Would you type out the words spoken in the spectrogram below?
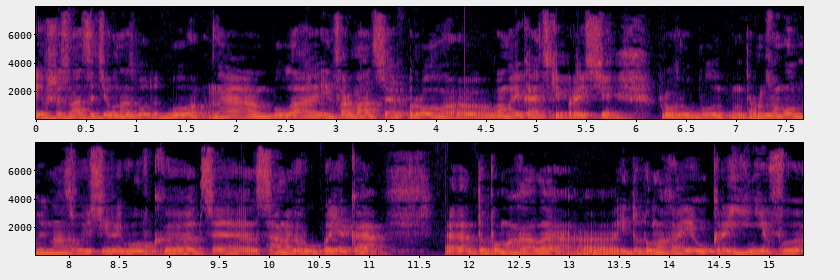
F-16 у нас будуть. Бо е, була інформація про е, в американській пресі про групу ну, там з умовною назвою Сірий Вовк. Е, Це саме група, яка е, допомагала е, і допомагає Україні в е,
